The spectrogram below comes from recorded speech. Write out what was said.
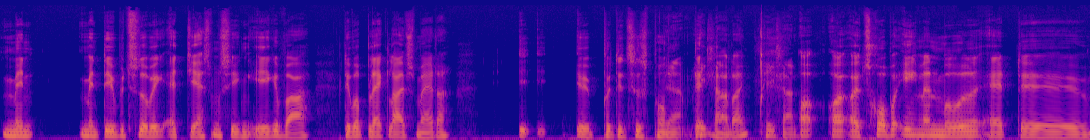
Men, men det betyder jo ikke, at jazzmusikken ikke var, det var Black Lives Matter i, øh, på det tidspunkt. Ja, helt klart. der, ikke? Helt klart. Og, og, og jeg tror på en eller anden måde, at øh,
